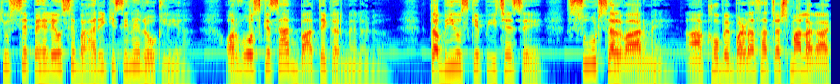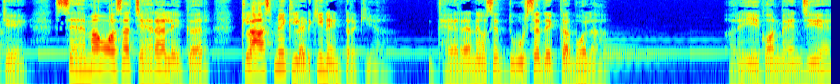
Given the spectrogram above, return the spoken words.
कि उससे पहले उसे बाहरी किसी ने रोक लिया और वो उसके साथ बातें करने लगा। तभी उसके पीछे से सूट सलवार में आँखों पे बड़ा सा चश्मा लगा के सहमा हुआ सा चेहरा लेकर क्लास में एक लड़की ने एंटर किया। धैर्य ने उसे दूर से देखकर बोला, अरे, ये कौन बहन जी है?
